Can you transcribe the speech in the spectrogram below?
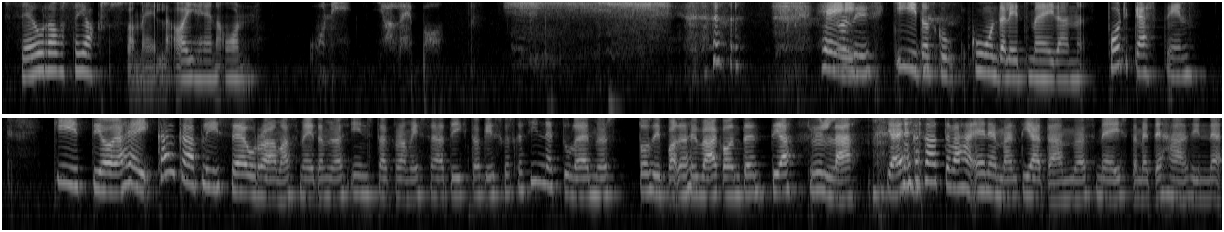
Seuraavassa jaksossa meillä aiheena on uni ja lepo. Shhh. Hei, Noniin. kiitos kun kuuntelit meidän podcastin. Kiitti joo, ja hei, käykää please seuraamassa meitä myös Instagramissa ja TikTokissa, koska sinne tulee myös tosi paljon hyvää kontenttia. Kyllä. Ja ehkä saatte vähän enemmän tietää myös meistä. Me tehdään sinne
